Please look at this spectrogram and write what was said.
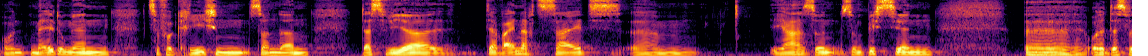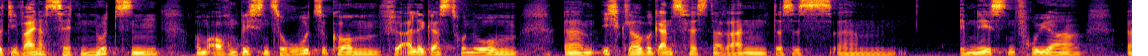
und Meldungen zu verkriechen, sondern dass wir der Weihnachtszeit ähm, ja so, so ein bisschen äh, oder dass wir die Weihnachtszeit nutzen, um auch ein bisschen zur Ruhe zu kommen für alle Gastronomen. Ähm, ich glaube ganz fest daran, dass es ähm, im nächsten Frühjahr äh,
